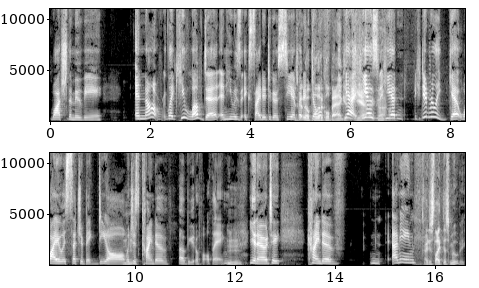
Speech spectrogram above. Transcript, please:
watch the movie and not like he loved it and he was excited to go see it. He's but got no I don't, political baggage. Yeah, Yeah, he has. exactly. He had. He didn't really get why it was such a big deal, Mm-hmm. which is kind of a beautiful thing. You know, to kind of. I mean, I just like this movie.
